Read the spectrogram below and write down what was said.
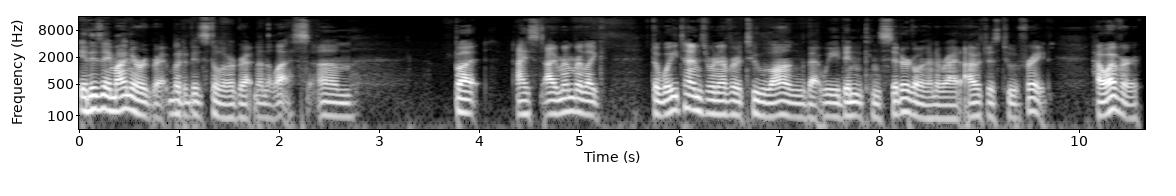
it is a minor regret, but it is still a regret nonetheless. Um, but I I remember like the wait times were never too long that we didn't consider going on the ride. I was just too afraid. However,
